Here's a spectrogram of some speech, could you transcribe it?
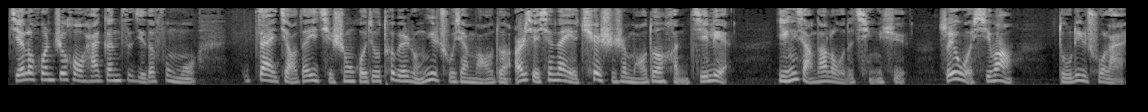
结了婚之后还跟自己的父母在搅在一起生活，就特别容易出现矛盾，而且现在也确实是矛盾很激烈，影响到了我的情绪，所以我希望独立出来。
